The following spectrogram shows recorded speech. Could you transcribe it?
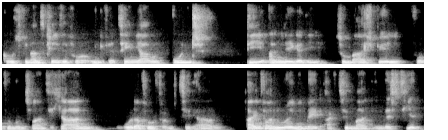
große Finanzkrise vor ungefähr zehn Jahren. Und die Anleger, die zum Beispiel vor 25 Jahren oder vor 15 Jahren einfach nur in den Weltaktienmarkt investiert,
